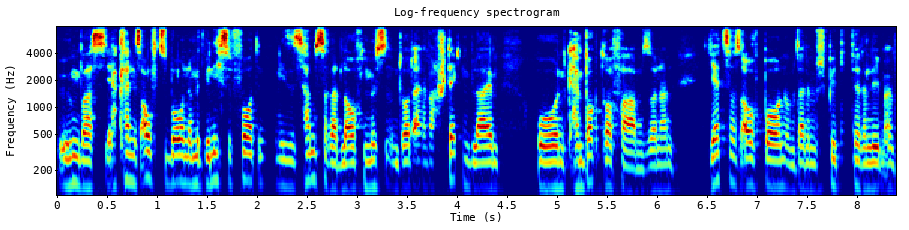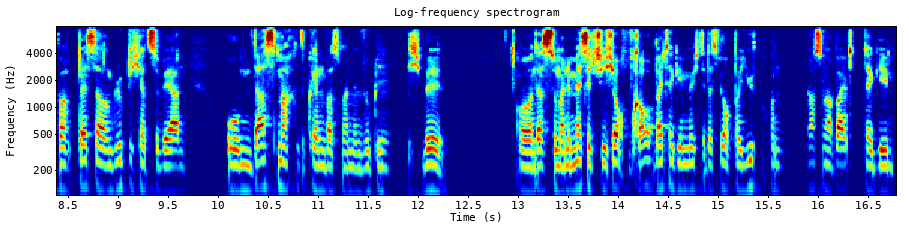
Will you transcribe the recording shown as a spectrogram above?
irgendwas ja, Kleines aufzubauen, damit wir nicht sofort in dieses Hamsterrad laufen müssen und dort einfach stecken bleiben und keinen Bock drauf haben, sondern jetzt was aufbauen, um dann im späteren Leben einfach besser und glücklicher zu werden um das machen zu können, was man denn wirklich will. Und das ist so meine Message, die ich auch weitergeben möchte, dass wir auch bei Youth mal weitergeben.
